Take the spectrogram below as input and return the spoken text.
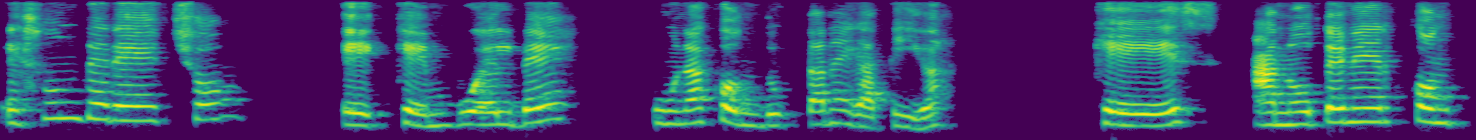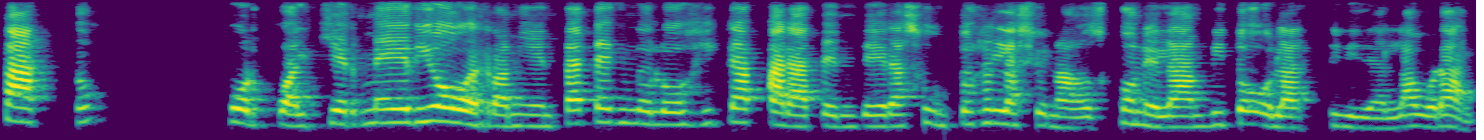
Es un derecho eh, que envuelve una conducta negativa, que es a no tener contacto por cualquier medio o herramienta tecnológica para atender asuntos relacionados con el ámbito o la actividad laboral.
